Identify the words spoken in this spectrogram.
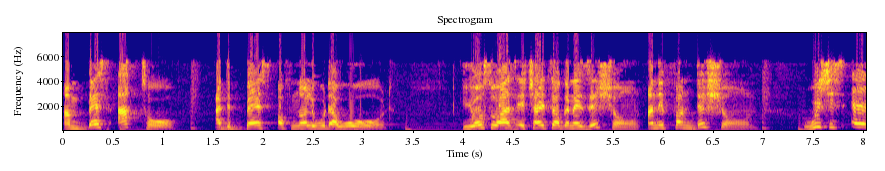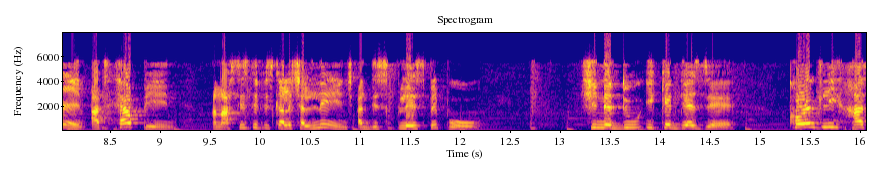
and Best Actor at the Best of Nollywood Award. He also has a charity organization and a foundation which is aimed at helping and assisting physically challenged and displaced people. Chinedu Ikedieze currently has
